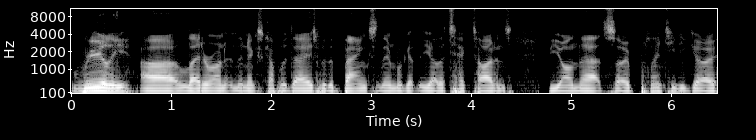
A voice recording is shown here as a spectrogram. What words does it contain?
really uh, later on in the next couple of days with the banks, and then we'll get the other tech titans beyond that. So plenty to go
